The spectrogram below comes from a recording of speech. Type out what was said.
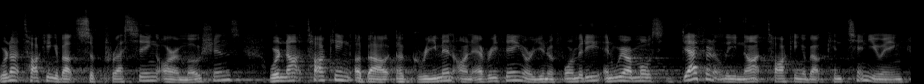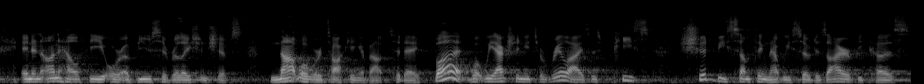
We're not talking about suppressing our emotions. We're not talking about agreement on everything or uniformity. And we are most definitely not talking about continuing in an unhealthy or abusive relationships. Not what we're talking about today. But what we actually need to realize is peace should be something that we so desire because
